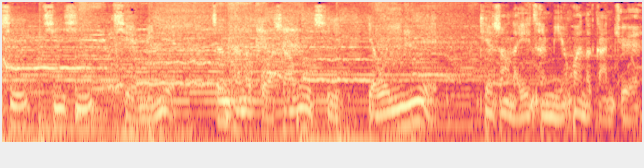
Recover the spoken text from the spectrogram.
清晰且明烈，蒸腾的火山雾气也为音乐添上了一层迷幻的感觉。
